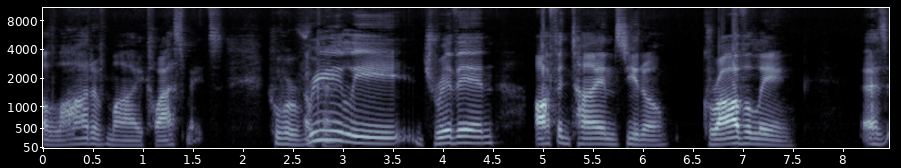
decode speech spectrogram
a lot of my classmates who were Okay. really driven, oftentimes, you know, groveling as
